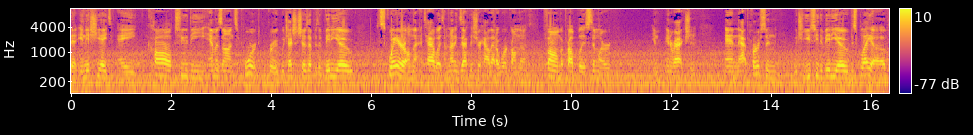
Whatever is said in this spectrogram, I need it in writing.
that initiates a call to the Amazon support group, which actually shows up as a video square on the tablets. I'm not exactly sure how that'll work on the phone, but probably a similar in, interaction. And that person, which you see the video display of,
